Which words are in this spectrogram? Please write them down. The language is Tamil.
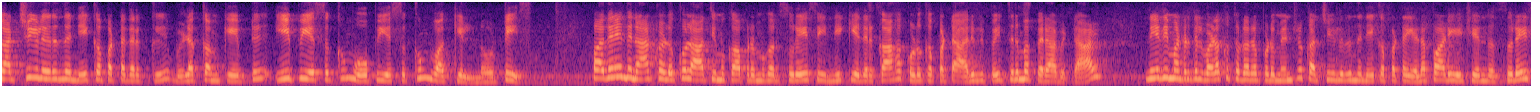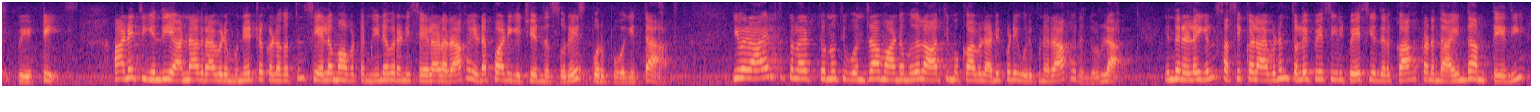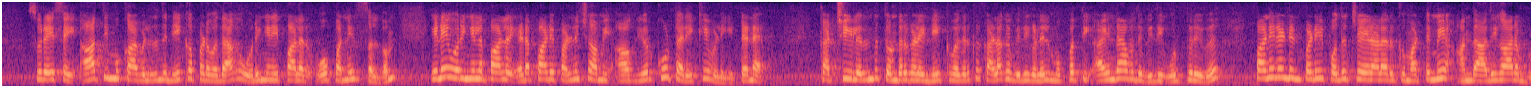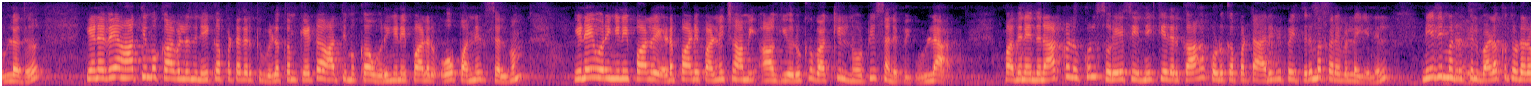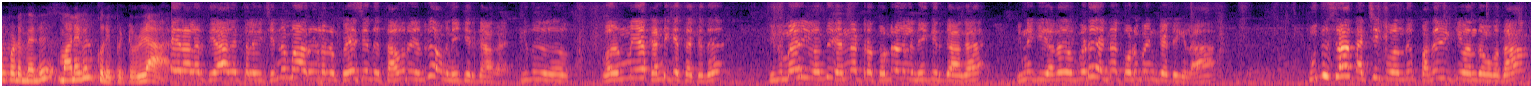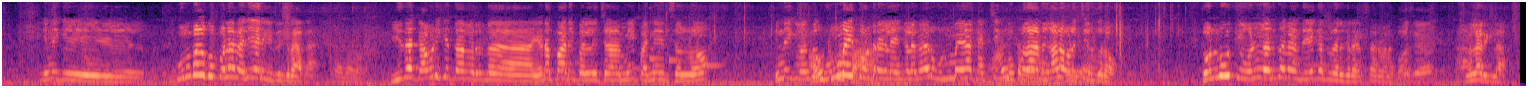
கட்சியிலிருந்து நீக்கப்பட்டதற்கு விளக்கம் கேட்டு இபிஎஸ்க்கும் ஓபிஎஸ்க்கும் வக்கீல் நோட்டீஸ். பதினைந்து நாட்களுக்குள் அதிமுக பிரமுகர் சுரேஷை நீக்கியதற்காக கொடுக்கப்பட்ட அறிவிப்பை திரும்பப் பெறாவிட்டால் நீதிமன்றத்தில் வழக்கு தொடரப்படும் என்று கட்சியிலிருந்து நீக்கப்பட்ட எடப்பாடியைச் சேர்ந்த சுரேஷ் பேட்டி. அனைத்து இந்திய அண்ணா திராவிட முன்னேற்றக் கழகத்தில் சேலம் மாவட்ட மீனவர் அணி செயலாளராக எடப்பாடியைச் சேர்ந்த சுரேஷ் பொறுப்பு வகித்தார். இவர் ஆயிரத்தி தொள்ளாயிரத்தி தொண்ணூற்றி ஒன்றாம் ஆண்டு முதல் அதிமுகவில் அடிப்படை உறுப்பினராக இருந்துள்ளார். இந்த நிலையில் சசிகலாவிடம் தொலைபேசியில் பேசியதற்காக கடந்த ஐந்தாம் தேதி சுரேஷை அதிமுகவிலிருந்து நீக்கப்படுவதாக ஒருங்கிணைப்பாளர் ஓ பன்னீர்செல்வம் இணை ஒருங்கிணைப்பாளர் எடப்பாடி பழனிசாமி ஆகியோர் கூட்டறிக்கை வெளியிட்டனர். கட்சியிலிருந்து தொண்டர்களை நீக்குவதற்கு கழக விதிகளில் முப்பத்தி ஐந்தாவது விதி உட்பிரிவு பனிரெண்டின்படி பொதுச் செயலாளருக்கு மட்டுமே அந்த அதிகாரம் உள்ளது. எனவே அதிமுகவிலிருந்து நீக்கப்பட்டதற்கு விளக்கம் கேட்டு அதிமுக ஒருங்கிணைப்பாளர் ஓ பன்னீர்செல்வம் இணை ஒருங்கிணைப்பாளர் எடப்பாடி பழனிசாமி ஆகியோருக்கு வக்கீல் நோட்டீஸ் அனுப்பியுள்ளார். பதினைந்து நாட்களுக்குள் சுரேஷை நீக்கியதற்காக கொடுக்கப்பட்ட அறிவிப்பை திரும்பப் பெறவில்லை எனில் நீதிமன்றத்தில் வழக்கு தொடரப்படும் என்று மனுவில் குறிப்பிட்டுள்ளார். செயலாளர் தியாக தலைவி சின்னம்மா அவர்களிடம் பேசியது தவறு என்று அவங்க நீக்கியிருக்காங்க. இது உண்மையா கண்டிக்கத்தக்கது. இது மாதிரி வந்து எண்ணற்ற தொண்டர்களை நீக்கியிருக்காங்க. இன்னைக்கு அதை விட என்ன கொடுமைன்னு கேட்டீங்களா? புதுசா கட்சிக்கு வந்து பதவிக்கு வந்தவங்க தான் இன்னைக்கு கும்பல் கும்பலா வெளியேறிக்கிட்டு இருக்கிறாங்க. இதை கவனிக்க தவறு எடப்பாடி பழனிசாமி பன்னீர்செல்வம் இன்னைக்கு வந்து உண்மை தொண்டர்கள் எங்களை பேர் உண்மையா கட்சி முப்பது ஆண்டு காலம் உழைச்சிருக்கிறோம். தொண்ணூத்தி ஒண்ணுல இருந்து நான் இந்த இயக்கத்துல இருக்கிறேன் சார் வணக்கம். நல்லா இருக்கீங்களா?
